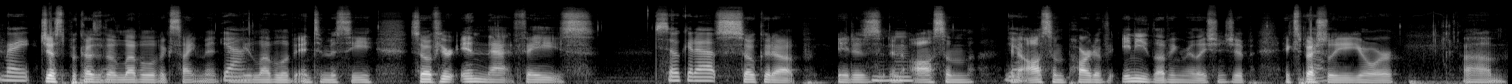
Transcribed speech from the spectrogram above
right. just because of the level of excitement Yeah. and the level of intimacy so if you're in that phase Soak it up. soak it up. It is an awesome, an Mm-hmm. Yeah. awesome part of any loving relationship, especially your, um,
